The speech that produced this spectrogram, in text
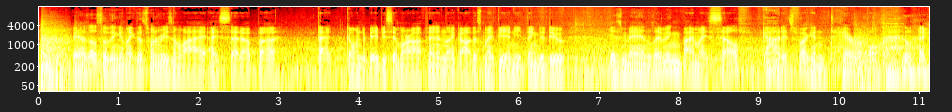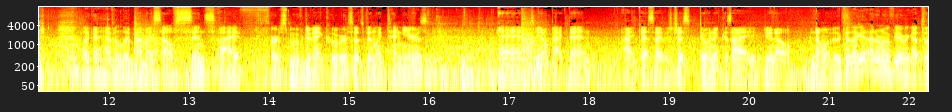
But I was also thinking like that's one reason why I set up uh, that going to babysit more often and like oh this might be a neat thing to do is man living by myself god it's fucking terrible like like i haven't lived by myself since i first moved to vancouver so it's been like 10 years and you know back then I guess I was just doing it because I, you know, know because I, I don't know if you ever got the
